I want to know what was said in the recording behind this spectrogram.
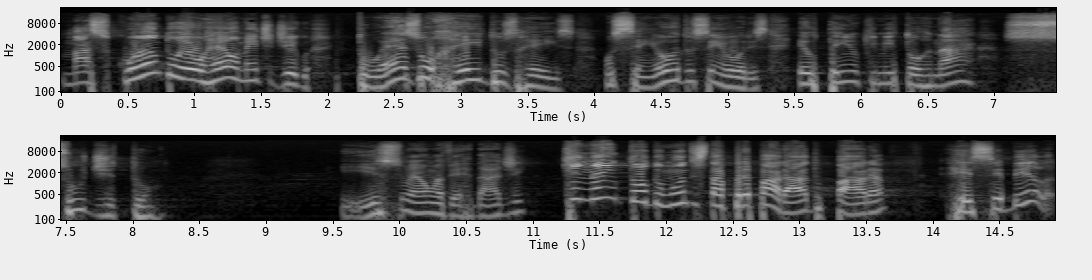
Mas quando eu realmente digo, Tu és o Rei dos Reis, o Senhor dos Senhores, eu tenho que me tornar súdito. E isso é uma verdade que nem todo mundo está preparado para recebê-la.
